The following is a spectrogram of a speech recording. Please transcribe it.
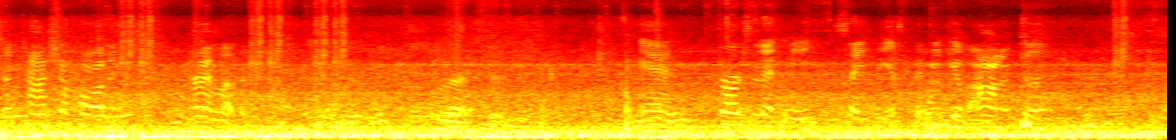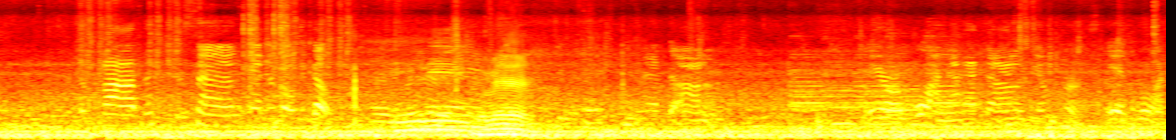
Latasha Harlins' grandmother. And first let me say this. Let me give honor to the Father, the Son, and the Holy Ghost. Amen. Amen. I have to honor. them. They are one. I have to honor them first as one.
